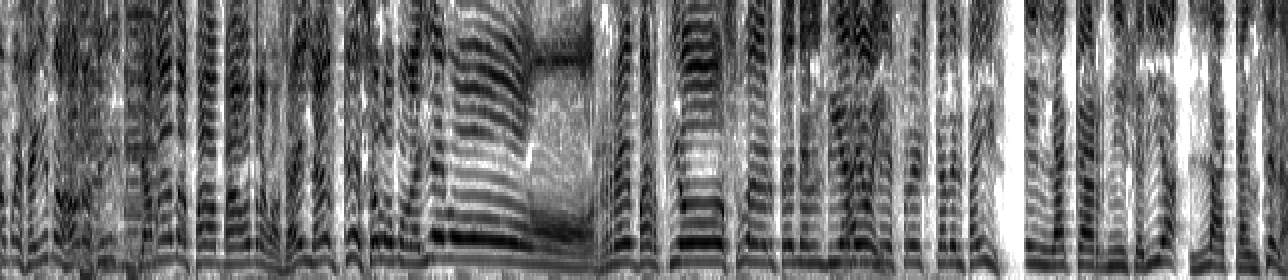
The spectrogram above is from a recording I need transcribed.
Bueno, pues seguimos ahora sí. Llamadas para otra cosa. ¿eh? Ya el queso lomo gallego repartió suerte en el día de hoy. Carne fresca del país en la carnicería La Cancela.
